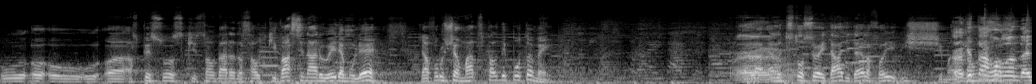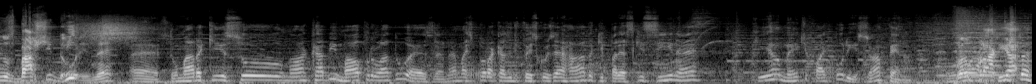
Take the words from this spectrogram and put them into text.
o- o- o- as pessoas que são da área da saúde que vacinaram ele, a mulher, já foram chamados para depor também. Ela, ela distorceu a idade dela, foi? Vixe, mas. É o que é tá negócio- rolando aí nos bastidores, né? É, tomara que isso não acabe mal pro lado do Wesley, né? Mas por acaso ele fez coisa errada, que parece que sim, né? Que realmente pague por isso, é uma pena. Um Vamos pra cá.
